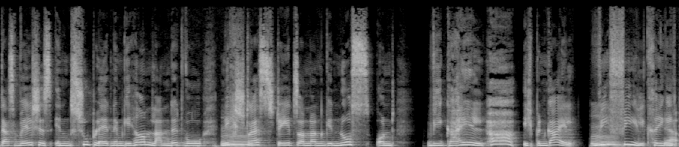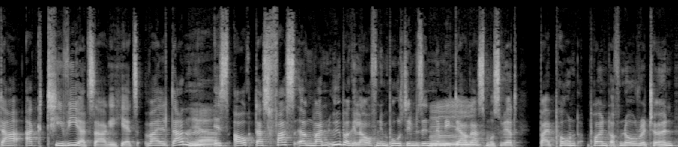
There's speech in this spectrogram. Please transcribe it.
das welches in Schubläden im Gehirn landet, wo nicht mhm. Stress steht, sondern Genuss und wie geil, ich bin geil. Mhm. Wie viel kriege ja. ich da aktiviert, sage ich jetzt? Weil dann ja. ist auch das Fass irgendwann übergelaufen im positiven Sinne, mhm. nämlich der Orgasmus wird bei Point, Point of No Return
